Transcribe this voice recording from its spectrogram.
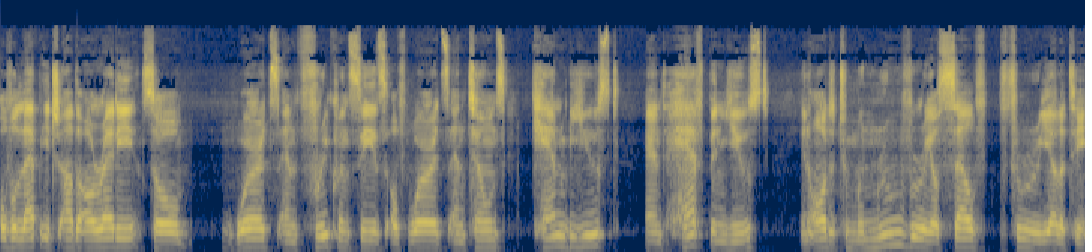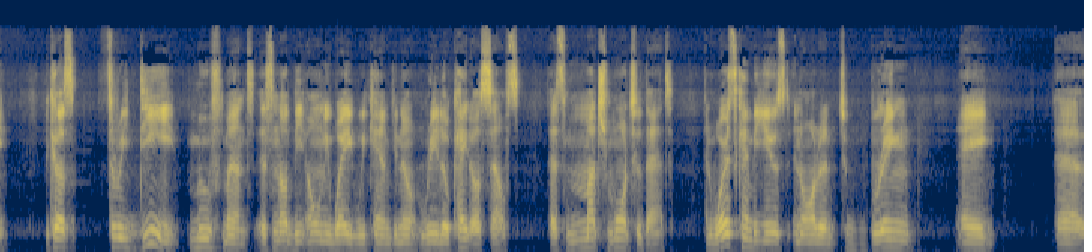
overlap each other already, so words and frequencies of words and tones can be used and have been used in order to maneuver yourself through reality. Because 3D movement is not the only way we can, you know, relocate ourselves. There's much more to that. And words can be used in order to bring a uh,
